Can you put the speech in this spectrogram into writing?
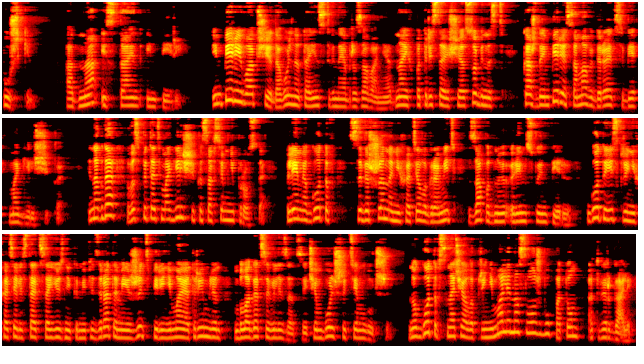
Пушкин. Одна из тайн империи. Империи вообще довольно таинственное образование. Одна их потрясающая особенность каждая империя сама выбирает себе могильщика. Иногда воспитать могильщика совсем непросто. Племя готов совершенно не хотело громить Западную Римскую империю. Готы искренне хотели стать союзниками-федератами и жить, перенимая от римлян блага цивилизации. Чем больше, тем лучше. Но готов сначала принимали на службу, потом отвергали,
